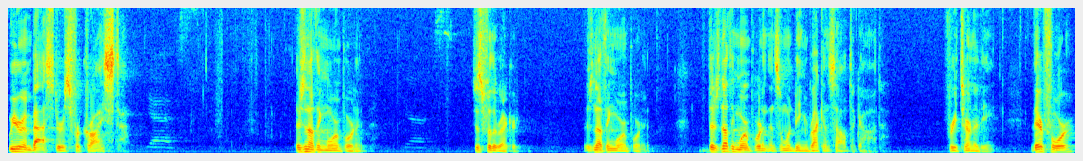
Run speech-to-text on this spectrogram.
we are ambassadors for Christ." Yes. There's nothing more important. Yes. Just for the record. There's nothing more important. There's nothing more important than someone being reconciled to God for eternity. Therefore,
